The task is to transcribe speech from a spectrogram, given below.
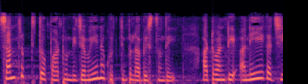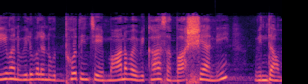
సంతృప్తితో పాటు నిజమైన గుర్తింపు లభిస్తుంది. అటువంటి అనేక జీవన విలువలను ఉద్బోధించే మానవ వికాస భాష్యాన్ని విందాం.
